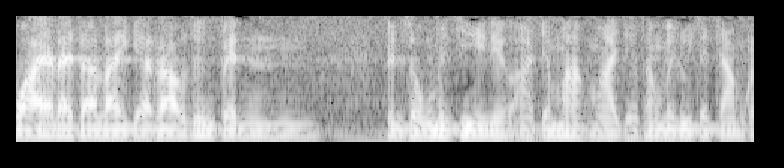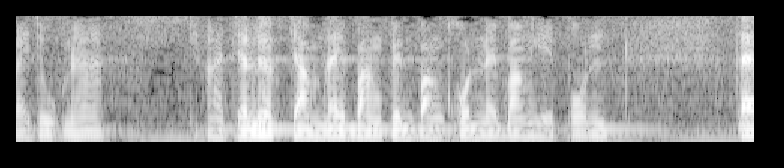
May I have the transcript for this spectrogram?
วายอะไรต่ออะไรแก่เราซึ่งเป็นเป็นสงฆ์เป็นจีเนี่ยอาจจะมากมายจนทั้งไม่รู้จะจำใครถูกนะ อาจจะเลือกจำได้บางเป็นบางคนในบางเหตุผล แต่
